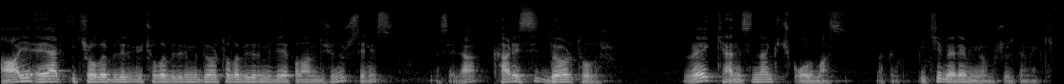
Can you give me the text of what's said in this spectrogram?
A'yı eğer 2 olabilir mi, 3 olabilir mi, 4 olabilir mi diye falan düşünürseniz mesela karesi 4 olur. Ve kendisinden küçük olmaz. Bakın 2 veremiyormuşuz demek ki.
